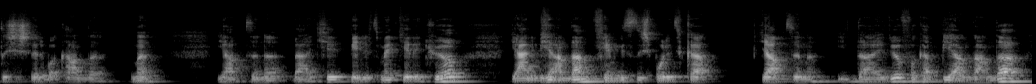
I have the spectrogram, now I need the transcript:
Dışişleri Bakanlığı'nı yaptığını belki belirtmek gerekiyor. Yani bir yandan feminist dış politika yaptığını iddia ediyor fakat bir yandan da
